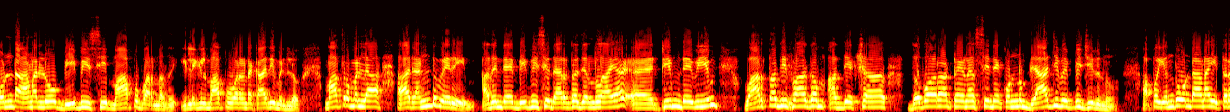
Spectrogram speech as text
കൊണ്ടാണല്ലോ ബി ബി സി മാപ്പ് പറഞ്ഞത്. ഇല്ലെങ്കിൽ മാപ്പ് പറയേണ്ട കാര്യമില്ലല്ലോ. മാത്രമല്ല ആ രണ്ടുപേരെയും അതിന്റെ ബി ബി സി ഡയറക്ടർ ജനറലായ ടിം ഡേവിയും വാർത്താ വിഭാഗം അധ്യക്ഷ ദൊബോറ ടേണസിനെ കൊണ്ടും രാജിവെപ്പിച്ചിരുന്നു. അപ്പോൾ എന്തുകൊണ്ടാണ് ഇത്ര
